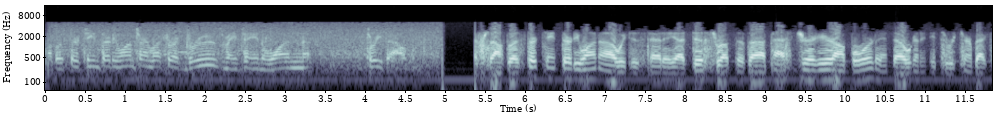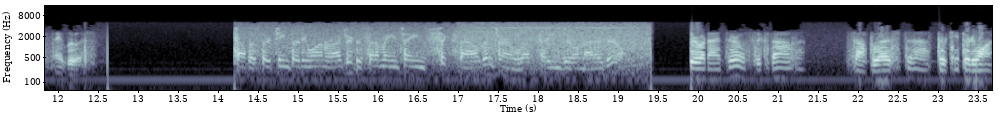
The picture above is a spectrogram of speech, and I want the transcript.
Southwest 1331, turn left direct DRUSE, maintain 1 3000. Southwest 1331, uh, we just had a uh, disruptive uh, passenger here on board, and uh, we're going to need to return back to St. Louis. Southwest 1331, roger. Descend and maintain 6000, turn left heading 090. 090, 6000, Southwest uh, 1331.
